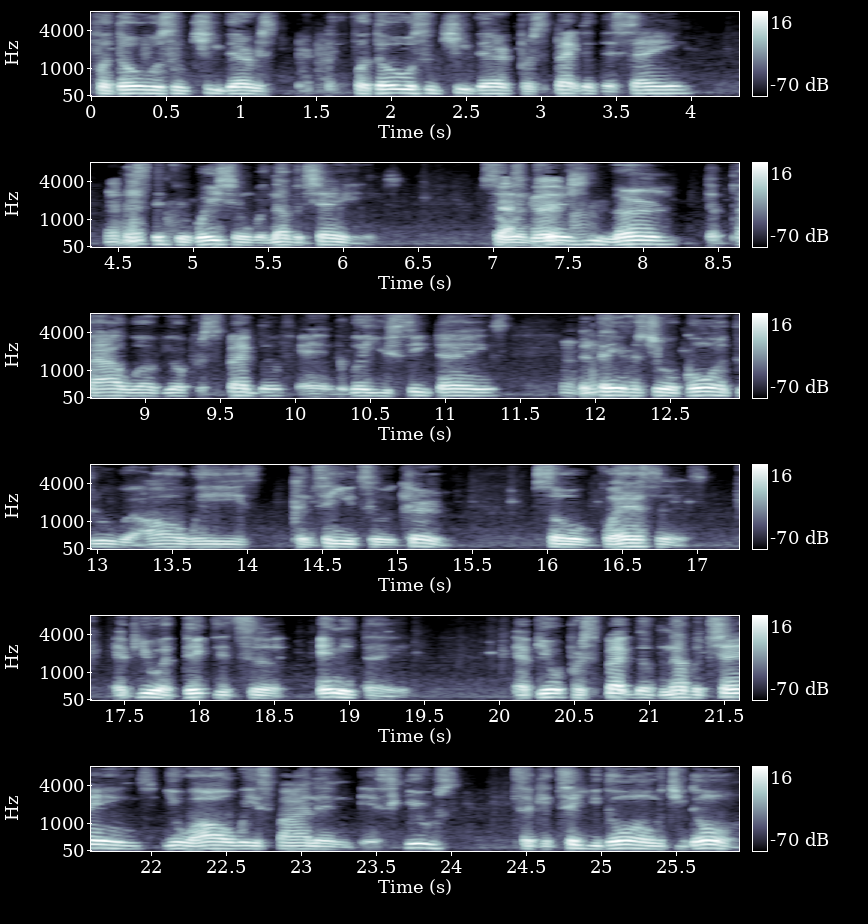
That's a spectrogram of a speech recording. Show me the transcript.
for those who keep their for those who keep their perspective the same, mm-hmm. the situation will never change. So That's until good. you learn the power of your perspective and the way you see things, mm-hmm. the things that you're going through will always continue to occur. So, for instance, if you're addicted to anything, if your perspective never change, you will always find an excuse to continue doing what you're doing.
